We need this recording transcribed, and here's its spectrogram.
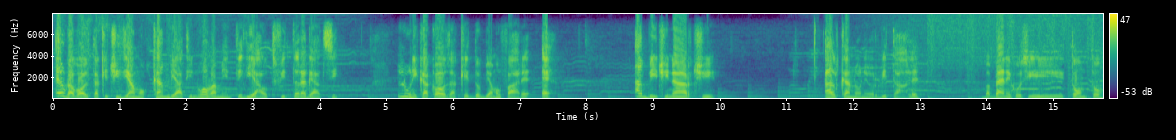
E una volta che ci siamo cambiati nuovamente di outfit ragazzi l'unica cosa che dobbiamo fare è avvicinarci al cannone orbitale. Va bene così tonto?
